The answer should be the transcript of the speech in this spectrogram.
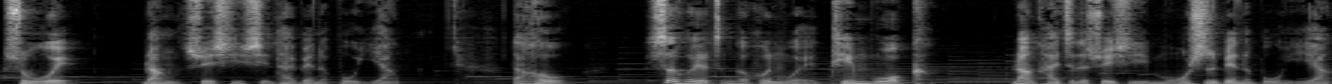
数位让学习形态变得不一样，然后社会的整个氛围 （team work） 让孩子的学习模式变得不一样，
